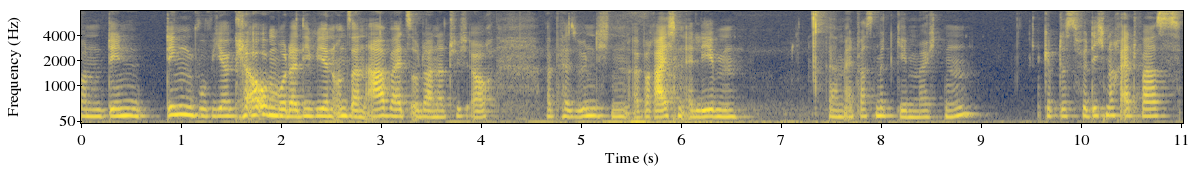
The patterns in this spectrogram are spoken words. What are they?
von den Dingen, wo wir glauben oder die wir in unseren Arbeits- oder natürlich auch äh, persönlichen äh, Bereichen erleben, ähm, etwas mitgeben möchten. Gibt es für dich noch etwas,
